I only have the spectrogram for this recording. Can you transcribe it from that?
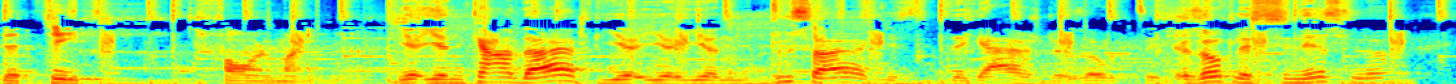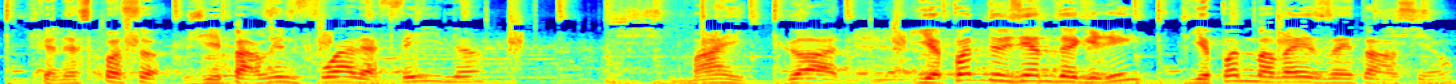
de thé. font eux-mêmes. là. Il y, a, il y a une candeur, puis il y a, il y a- il y a une douceur qui se dégage d'eux autres. tu sais. Eux autres, le cynisme, là, ils connaissent pas ça. J'y ai parlé une fois à la fille, là. My God! Il n'y a pas de deuxième degré, puis il n'y a pas de mauvaises intentions.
